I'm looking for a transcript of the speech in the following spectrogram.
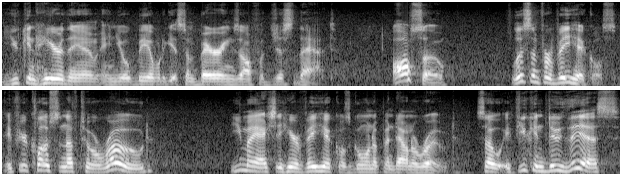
you can hear them and you'll be able to get some bearings off of just that. Also, listen for vehicles. If you're close enough to a road, you may actually hear vehicles going up and down a road. So if you can do this,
